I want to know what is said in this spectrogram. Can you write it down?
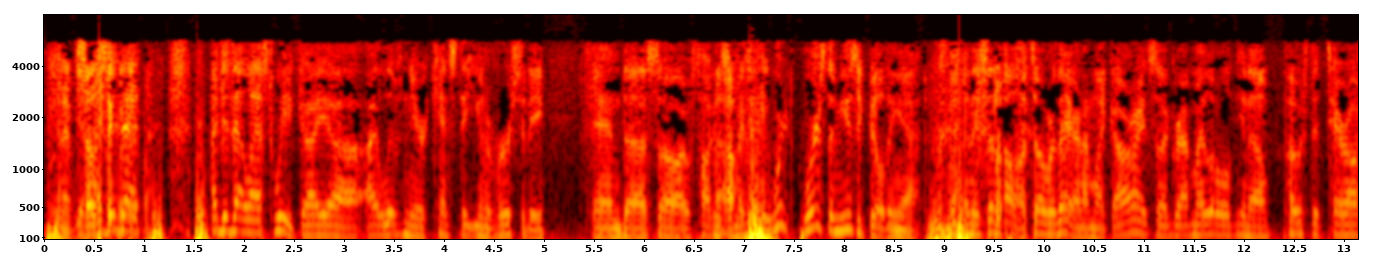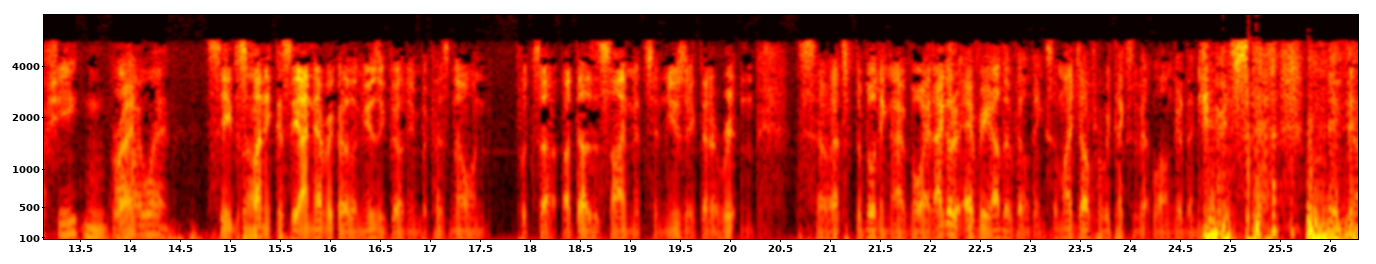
and I'm Yeah, so I sick of that. it. I did that last week. I uh, I live near Kent State University, and uh, so I was talking to Oh. somebody. I said, "Hey, where, where's the music building at?" and they said, "Oh, it's over there." And I'm like, "All right." So I grabbed my little, you know, post-it tear-off sheet, and Right. off I went. See, it's So- funny because see, I never go to the music building because no one puts up or does assignments in music that are written. So that's the building I avoid. I go to every other building, so my job probably takes a bit longer than yours. Go.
